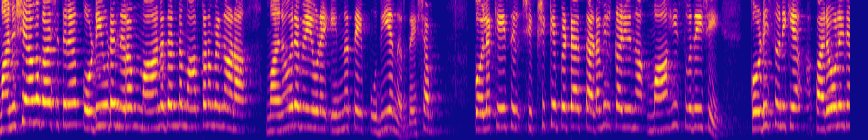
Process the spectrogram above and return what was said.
മനുഷ്യാവകാശത്തിന് കൊടിയുടെ നിറം മാനദണ്ഡമാക്കണമെന്നാണ് മനോരമയുടെ ഇന്നത്തെ പുതിയ നിർദ്ദേശം. കൊലക്കേസിൽ ശിക്ഷിക്കപ്പെട്ട തടവിൽ കഴിയുന്ന മാഹി സ്വദേശി കൊടിസുനിക്ക് പരോളിന്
